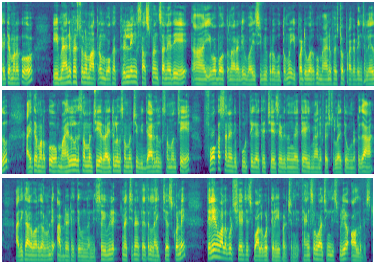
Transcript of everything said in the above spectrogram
అయితే మనకు ఈ మేనిఫెస్టోలో మాత్రం ఒక థ్రిల్లింగ్ సస్పెన్స్ అనేది ఇవ్వబోతున్నారండి వైసీపీ ప్రభుత్వం ఇప్పటి వరకు మేనిఫెస్టో ప్రకటించలేదు. అయితే మనకు మహిళలకు సంబంధించి రైతులకు సంబంధించి విద్యార్థులకు సంబంధించి ఫోకస్ అనేది పూర్తిగా అయితే చేసే విధంగా అయితే ఈ మేనిఫెస్టోలో అయితే ఉన్నట్టుగా అధికార వర్గాల నుండి అప్డేట్ అయితే ఉందండి. సో ఇవి నచ్చినట్లయితే లైక్ చేసుకోండి. తెలియని వాళ్ళు కూడా షేర్ చేసి వాళ్ళు కూడా తెలియపరచండి. Thanks for watching this video all the best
